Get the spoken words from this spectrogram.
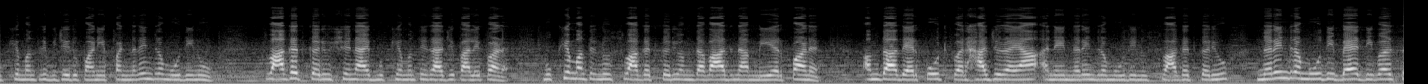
મુખ્યમંત્રી વિજય રૂપાણીએ પણ નરેન્દ્ર મોદીનું સ્વાગત કર્યું છે. નાયબ મુખ્યમંત્રી રાજ્યપાલે પણ મુખ્યમંત્રીનું સ્વાગત કર્યું. અમદાવાદના મેયર પણ અમદાવાદ એરપોર્ટ પર હાજર રહ્યા અને નરેન્દ્ર મોદીનું સ્વાગત કર્યું. નરેન્દ્ર મોદી બે દિવસ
